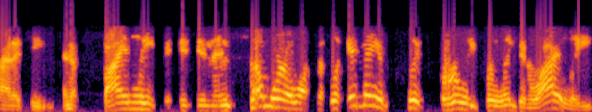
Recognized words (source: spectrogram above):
kind of team. And finally, and then somewhere along, look, it may have clicked early for Lincoln Riley,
